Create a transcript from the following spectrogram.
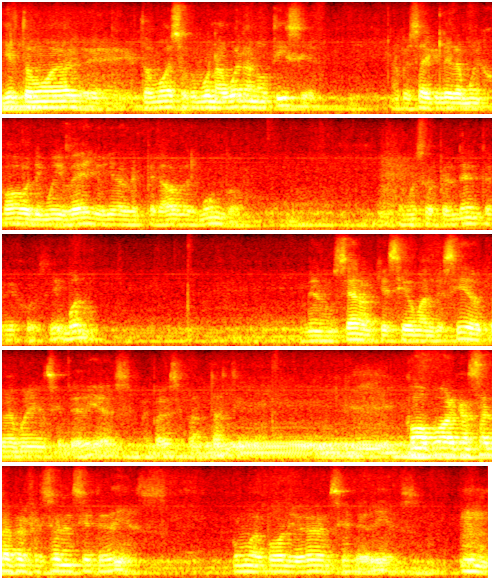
Y él tomó, eh, tomó eso como una buena noticia, a pesar de que él era muy joven y muy bello y era el emperador del mundo. Es muy sorprendente, dijo, sí, bueno, me anunciaron que he sido maldecido, que voy a morir en siete días. Me parece fantástico. ¿Cómo puedo alcanzar la perfección en siete días? ¿Cómo me puedo liberar en siete días?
